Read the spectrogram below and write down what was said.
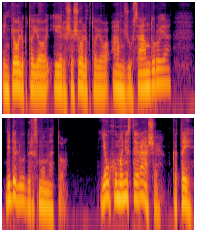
15 ir 16 amžių sandūroje didelių virsmų metu. Jau humanistai rašė, kad tai,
